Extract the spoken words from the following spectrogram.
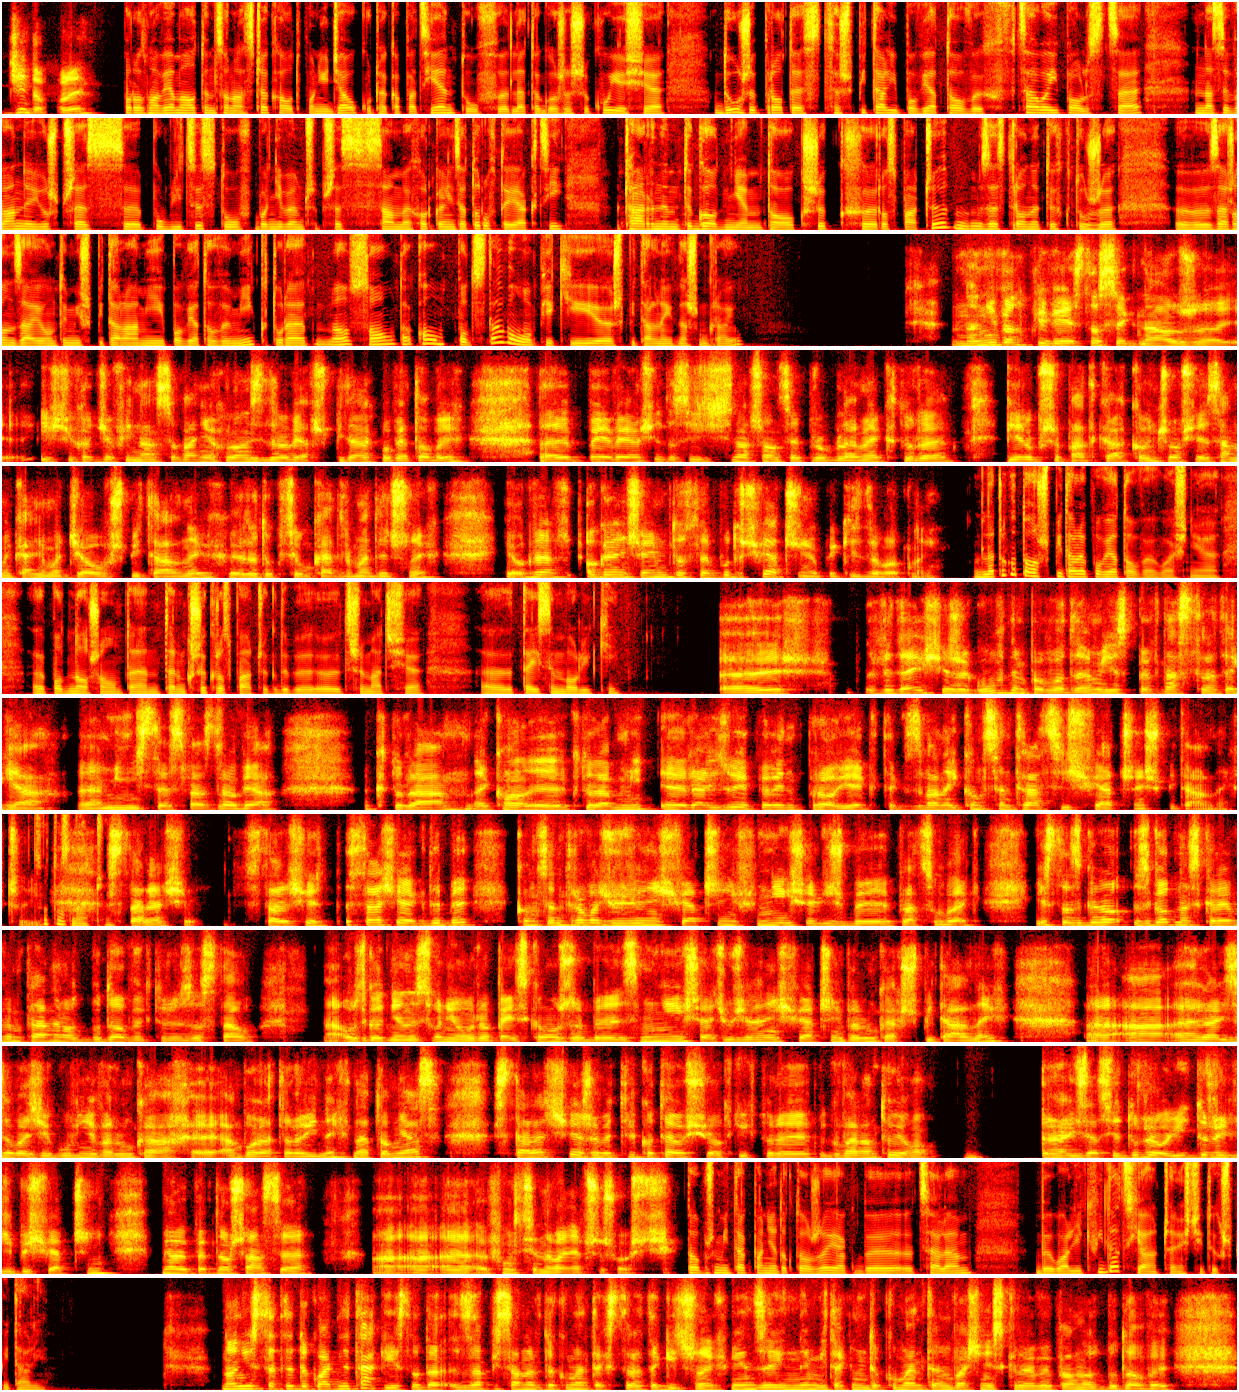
Dzień dobry. Porozmawiamy o tym, co nas czeka od poniedziałku, czeka pacjentów, dlatego że szykuje się duży protest szpitali powiatowych w całej Polsce, nazywany już przez publicystów, bo nie wiem, czy przez samych organizatorów tej akcji, czarnym tygodniem. To krzyk rozpaczy ze strony tych, którzy zarządzają tymi szpitalami powiatowymi, które no, są taką podstawą opieki szpitalnej w naszym kraju. No niewątpliwie jest to sygnał, że jeśli chodzi o finansowanie ochrony zdrowia w szpitalach powiatowych, pojawiają się dosyć znaczące problemy, które w wielu przypadkach kończą się zamykaniem oddziałów szpitalnych, redukcją kadr medycznych i ograniczeniem dostępu do świadczeń opieki zdrowotnej. Dlaczego to szpitale powiatowe właśnie podnoszą ten, ten krzyk rozpaczy, gdyby trzymać się tej symboliki? Wydaje się, że głównym powodem jest pewna strategia Ministerstwa Zdrowia, która, która realizuje pewien projekt tak zwanej koncentracji świadczeń szpitalnych. Czyli Co to znaczy? Stara się, stara, się, stara się jak gdyby koncentrować udzielenie świadczeń w mniejszej liczby placówek. Jest to zgodne z Krajowym Planem Odbudowy, który został uzgodniony z Unią Europejską, żeby zmniejszać udzielenie świadczeń w warunkach szpitalnych, a, a realizować je głównie w warunkach ambulatoryjnych. Natomiast starać się, żeby tylko te ośrodki, które gwarantują realizację dużej, dużej liczby świadczeń miały pewną szansę a, a, funkcjonowania w przyszłości. To brzmi tak, panie doktorze, jakby celem była likwidacja części tych szpitali. No niestety dokładnie tak. Jest to zapisane w dokumentach strategicznych. Między innymi takim dokumentem właśnie jest Krajowy Plan Odbudowy,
